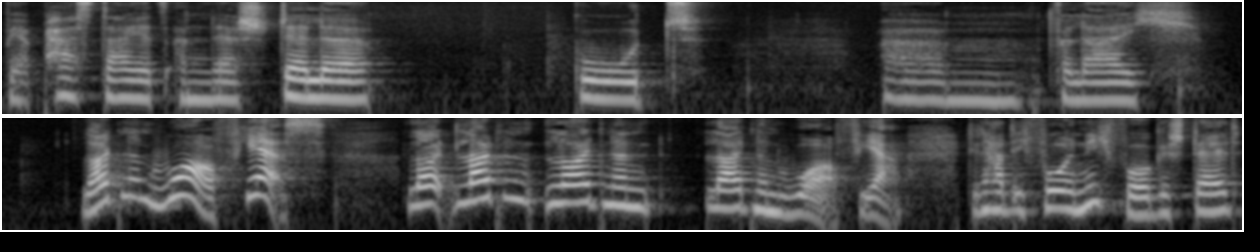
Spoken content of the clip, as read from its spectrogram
wer passt da jetzt an der Stelle gut? Ähm, vielleicht Leutnant Worf, yes. Leutnant, Leutnant Leutnant Worf, ja, den hatte ich vorher nicht vorgestellt,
